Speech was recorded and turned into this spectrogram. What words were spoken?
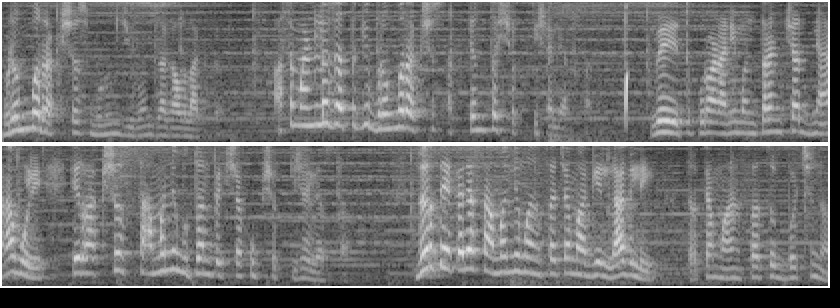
ब्रह्मराक्षस म्हणून जीवन जगावं लागतं. असं मानलं जातं की ब्रह्मराक्षस अत्यंत शक्तिशाली असतात. वेद पुराण आणि मंत्रांच्या ज्ञानामुळे हे राक्षस सामान्य भूतांपेक्षा खूप शक्तिशाली असतात. जर ते एखाद्या सामान्य माणसाच्या मागे लागले तर त्या माणसाचं बचणं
